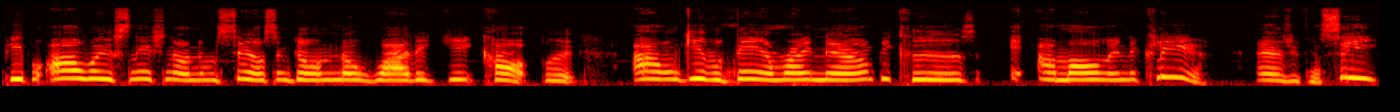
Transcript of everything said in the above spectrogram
People always snitching on themselves and don't know why they get caught, but I don't give a damn right now because I'm all in the clear. As you can see,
